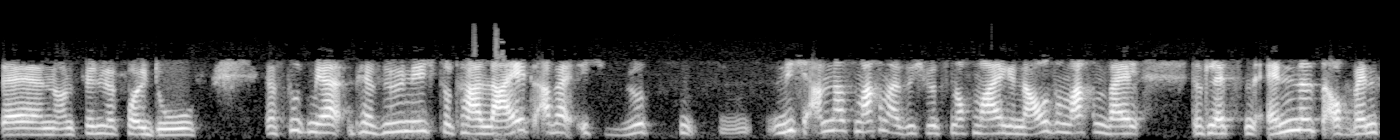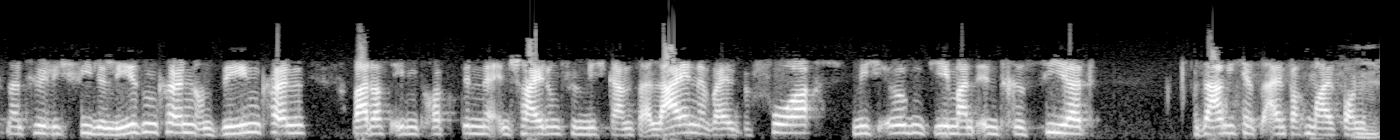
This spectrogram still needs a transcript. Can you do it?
denn und finden wir voll doof. Das tut mir persönlich total leid, aber ich würde es nicht anders machen. Also ich würde es nochmal genauso machen, weil das letzten Endes, auch wenn es natürlich viele lesen können und sehen können, war das eben trotzdem eine Entscheidung für mich ganz alleine, weil bevor mich irgendjemand interessiert, sage ich jetzt einfach mal von, mhm.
